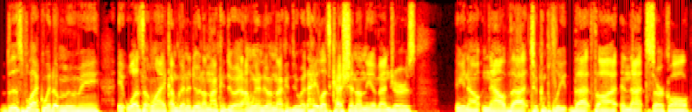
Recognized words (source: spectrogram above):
this Black Widow movie, it wasn't like I'm going to do it, I'm not going to do it. I'm going to do it, I'm not going to do it. Hey, let's cash in on the Avengers. You know, now that to complete that thought in that circle,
